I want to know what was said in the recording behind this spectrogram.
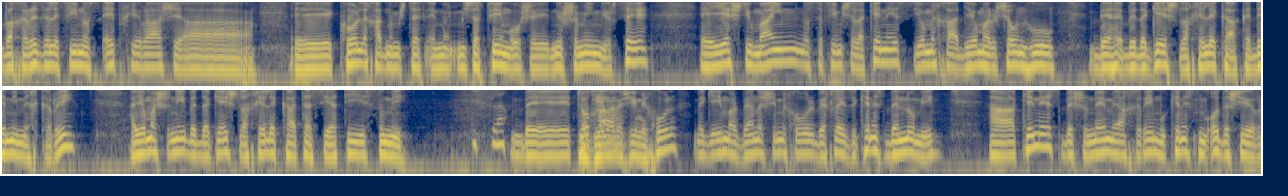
ואחרי זה לפי נושאי בחירה שכל אחד מהמשתתפים או שנרשמים ירצה. אה, יש יומיים נוספים של הכנס, יום אחד, היום הראשון הוא בדגש לחלק האקדמי-מחקרי, היום השני בדגש לחלק התעשייתי-יישומי. נפלא. בתוך מגיעים ה- אנשים מחו"ל? מגיעים הרבה אנשים מחו"ל, בהחלט, זה כנס בינלאומי. הכנס, בשונה מאחרים, הוא כנס מאוד עשיר.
